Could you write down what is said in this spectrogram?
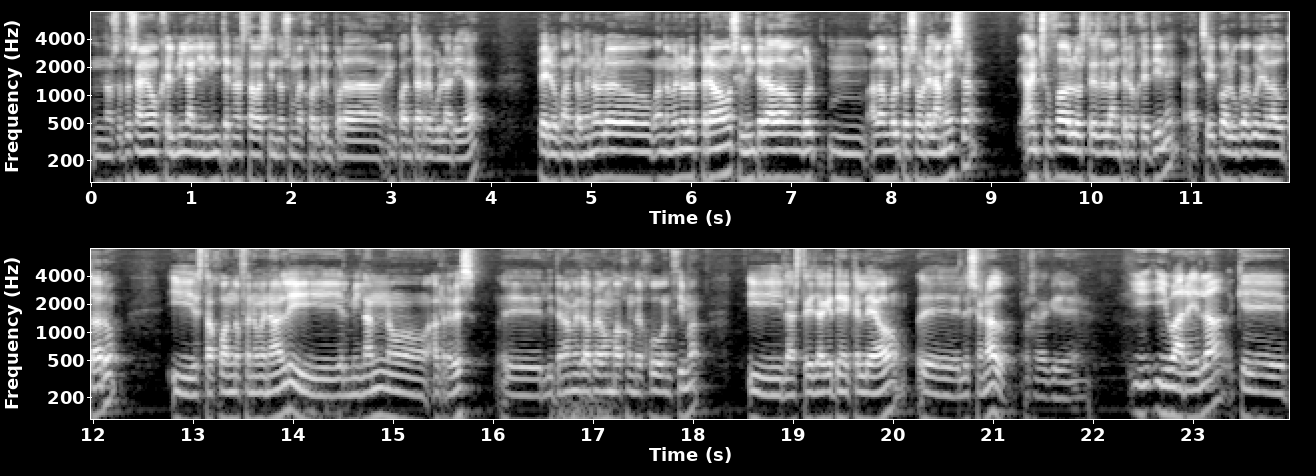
nosotros sabíamos que el Milan y el Inter no estaba siendo su mejor temporada en cuanto a regularidad, pero cuando menos lo, cuando menos lo esperábamos, el Inter ha dado, un gol- mm, ha dado un golpe sobre la mesa, ha enchufado los tres delanteros que tiene, a Checo, a Lukaku y a Lautaro, y está jugando fenomenal y el Milan no, al revés, eh, literalmente ha pegado un bajón de juego encima y la estrella que tiene que es Leao eh, lesionado, o sea que... Y, y Varela, que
